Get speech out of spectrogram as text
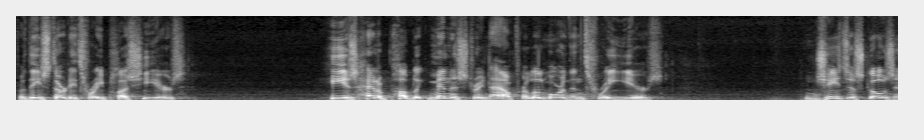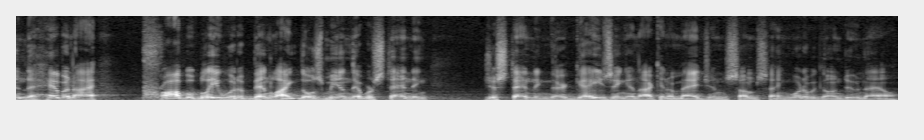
for these 33 plus years, he's had a public ministry now for a little more than three years. And Jesus goes into heaven. I probably would have been like those men that were standing, just standing there gazing, and I can imagine some saying, What are we going to do now?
